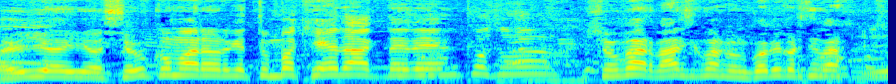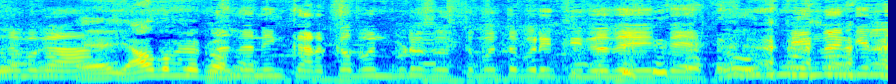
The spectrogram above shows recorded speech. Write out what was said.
ಅಯ್ಯೋ ಅಯ್ಯೋ ಶಿವಕುಮಾರ್ ಅವ್ರಿಗೆ ತುಂಬಾ ಖೇದ ಆಗ್ತಾ ಇದೆ. ಶುಗರ್ ಬಾರಿ ಶಿವಕುಮಾರ್ ಗೋಬಿ ಕೊಡ್ತೀನಿ ಬಾರ ಮಗ. ಏ ಯಾವ ಗೋಬಿ ಬೇಕು? ನಿಂಗೆ ಕರ್ಕ ಬಂದ್ಬಿಡು ಸುತ್ತಮುತ್ತ ಬರೀ ತಿನ್ನೋದೇ ಐತೆ. ತಿನ್ನಂಗಿಲ್ಲ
